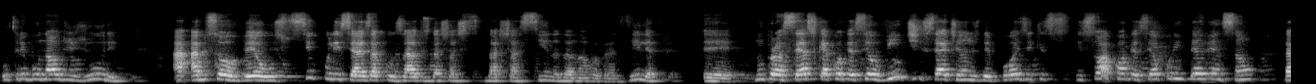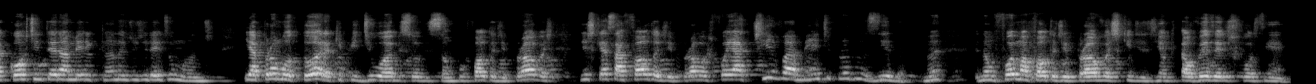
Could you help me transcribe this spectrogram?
o Tribunal de Júri absorveu os cinco policiais acusados da chacina da Nova Brasília é, num processo que aconteceu 27 anos depois e que e só aconteceu por intervenção da Corte Interamericana dos Direitos Humanos. E a promotora que pediu a absolvição por falta de provas diz que essa falta de provas foi ativamente produzida. Não é? não foi uma falta de provas que diziam que talvez eles fossem.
